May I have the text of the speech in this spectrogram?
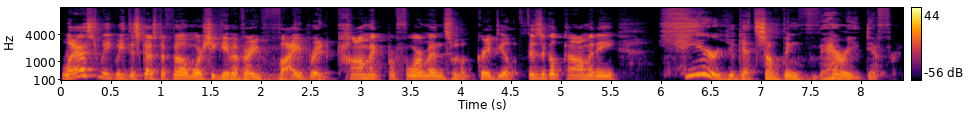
last week, we discussed a film where she gave a very vibrant comic performance with a great deal of physical comedy. Here, you get something very different.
